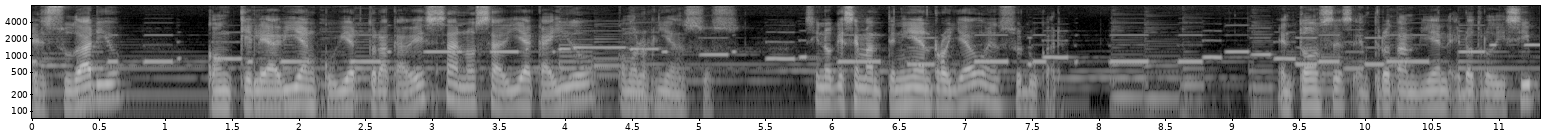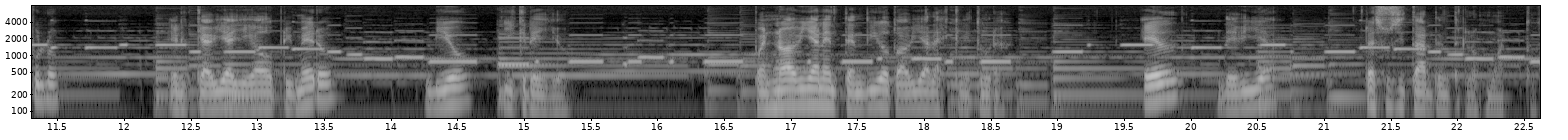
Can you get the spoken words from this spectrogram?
El sudario con que le habían cubierto la cabeza no se había caído como los lienzos, sino que se mantenía enrollado en su lugar. Entonces entró también el otro discípulo, el que había llegado primero, vio y creyó, pues no habían entendido todavía la escritura. Él debía resucitar de entre los muertos.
